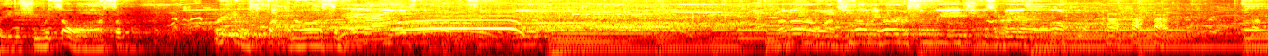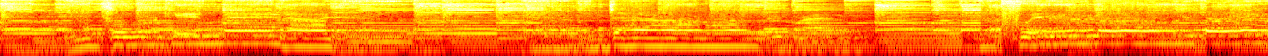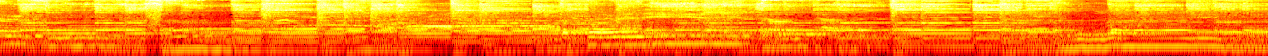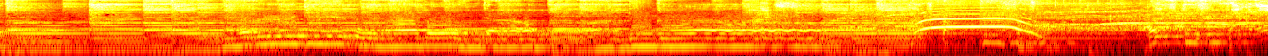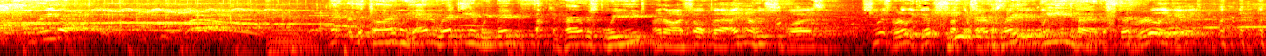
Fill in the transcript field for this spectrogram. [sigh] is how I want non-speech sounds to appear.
Rita. She was so awesome. Rita was fucking awesome. I met her once. She helped me harvest some weed. She was amazing. It's a working man I am. Down on the ground. I swear to God, for any little doubt, I never get wobbled down underground. That's decent. Fucking awesome. Remember the time we had Ricky and we made her fucking harvest weed? I know. I felt bad. I didn't know who she was. She was really good She was a great weed. weed harvester. Really good. [laughs]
